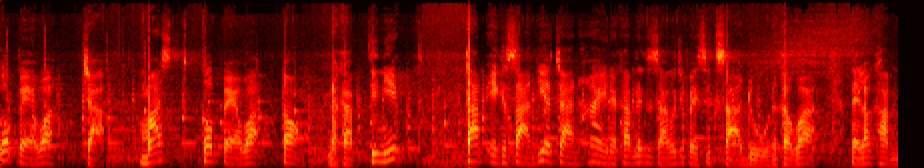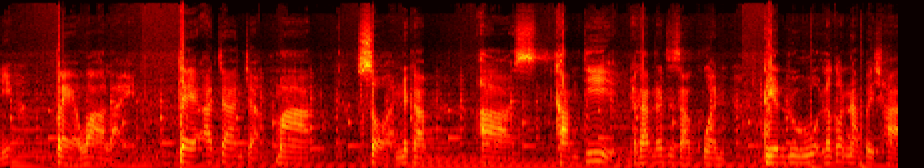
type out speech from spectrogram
ก็แปลว่าจะ must ก็แปลว่าต้องนะครับ ทีนี้ตามเอกสารที่อาจารย์ให้นะครับ นักศึกษาก็จะไปศึกษาดูนะครับว่า แต่ละคำนี้แปลว่าอะไร แต่อาจารย์จะมาสอนนะครับอ่า คำที่นะครับนักศึกษาควรเรียนรู้แล้วก็นำไปใช้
